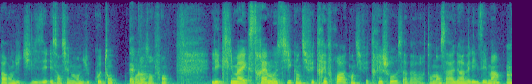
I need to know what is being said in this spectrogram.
parents d'utiliser essentiellement du coton pour leurs enfants. Les climats extrêmes aussi, quand il fait très froid, quand il fait très chaud, ça va avoir tendance à aggraver l'eczéma. Mhm.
